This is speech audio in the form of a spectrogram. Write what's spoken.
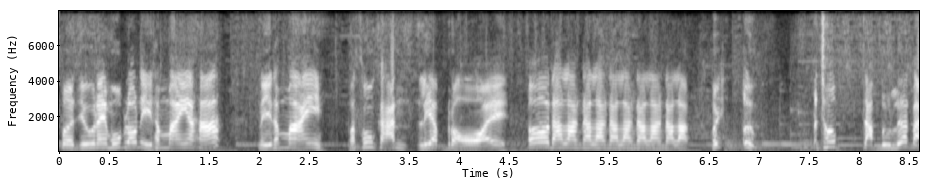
เปิดอยู่ในมูฟแล้วหนีทำไมอะฮะหนีทำไมมาสู้กันเรียบร้อย เออด้านล่างด้านล่างด้านล่างด้านล่างด้านล่างเฮ้ยเออชุบจับดูเลือดไป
